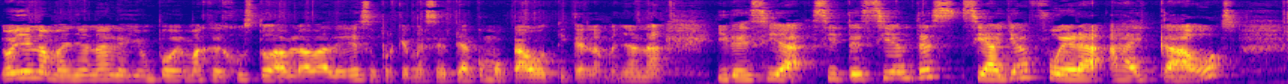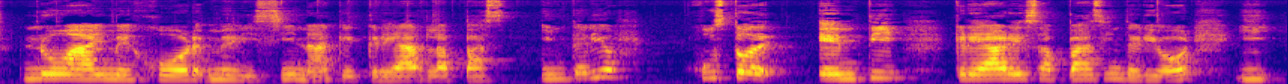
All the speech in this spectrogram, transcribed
Hoy en la mañana leí un poema que justo hablaba de eso, porque me sentía como caótica en la mañana. Y decía, si te sientes, si allá afuera hay caos, no hay mejor medicina que crear la paz interior. Justo en ti, crear esa paz interior y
